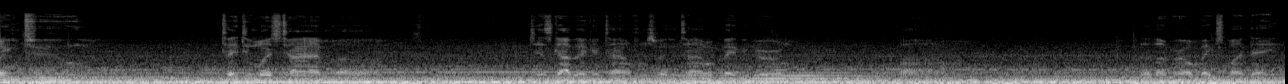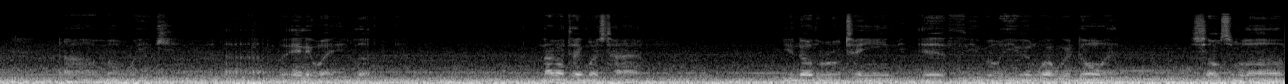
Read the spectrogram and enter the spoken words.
going to take too much time. Uh, just got back in town from spending time with baby girl. Uh, that little girl makes my day, uh, week. Uh, but anyway, look, not gonna take much time. You know the routine. If you believe in what we're doing, show some love,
